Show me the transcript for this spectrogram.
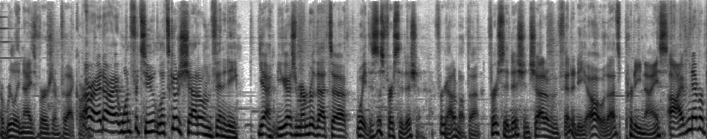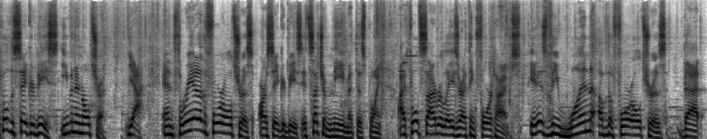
a really nice version for that card. All right, all right. One for two. Let's go to Shadow Infinity. Yeah, you guys remember that? Uh, wait, this is first edition. I forgot about that. First edition Shadow of Infinity. Oh, that's pretty nice. Uh, I've never pulled the Sacred Beast, even in Ultra. Yeah, and three out of the four ultras are Sacred Beasts. It's such a meme at this point. I pulled Cyber Laser, I think, four times. It is the one of the four ultras that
